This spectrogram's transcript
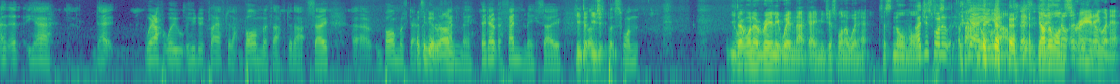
And, and, yeah, that- we're after, we, who do we play after that? Bournemouth after that. So, uh, Bournemouth don't. That's a really good run. me. They don't offend me. So, You, do, but, you, just, but Swan. you go don't want to really win that game. You just want to win it. Just normal. I just wanna- yeah, yeah, yeah. There's- the other there's ones not- there's really not- win it.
